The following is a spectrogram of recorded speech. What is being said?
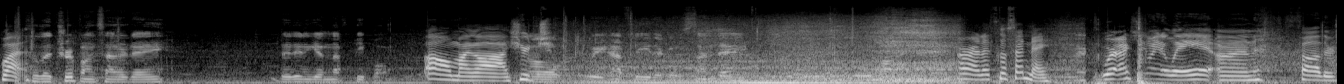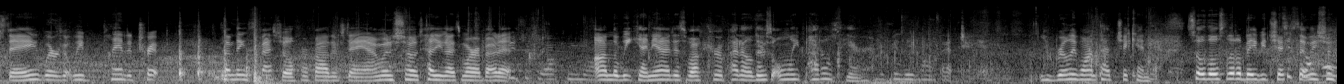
What? So the trip on Saturday, they didn't get enough people. Oh my gosh, you're. So we have to either go Sunday. All right, let's go Sunday. We're actually going away on Father's Day. We're we planned a trip, something special for Father's Day. I'm going to show tell you guys more about it Just walking more. on the weekend. Yeah, I just walk through a puddle. There's only puddles here. I really want that chicken. You really want that chicken. So those little baby chicks that we should.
